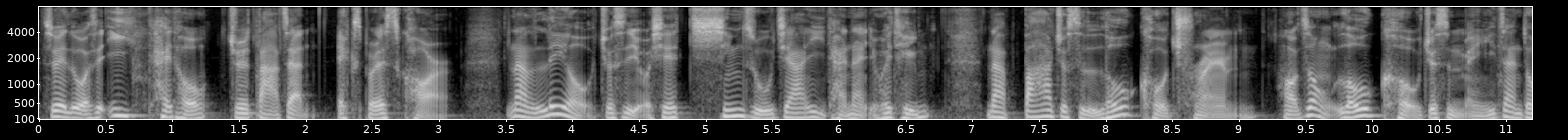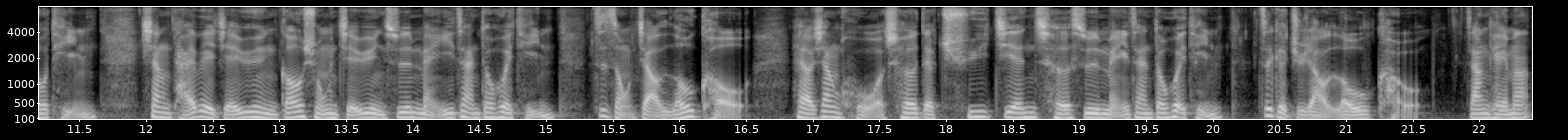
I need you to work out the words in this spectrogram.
所以如果是一开头就是大站 Express Car，那六就是有些新竹加义台南也会停，那八就是 Local Train。好，这种 Local 就是每一站都停，像台北捷运、高雄捷运是不是每一站都会停？这种叫 Local。还有像火车的区间车是不是每一站都会停？这个就叫 Local。这样可以吗？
